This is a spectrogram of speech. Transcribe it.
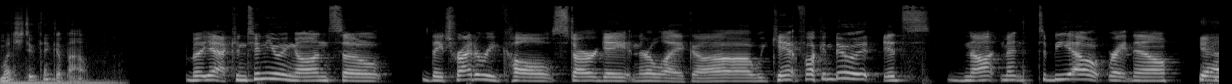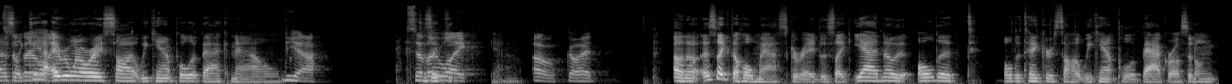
Much to think about. But yeah, continuing on, so they try to recall Stargate and they're like, uh, we can't fucking do it. It's not meant to be out right now. Yeah, it's So like yeah, like- everyone already saw it. We can't pull it back now. Yeah. So they're like, like, Yeah. oh, go ahead. Oh no, it's like the whole masquerade. It's like yeah, no, all the t- all the tankers saw it. We can't pull it back, or else it don't.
